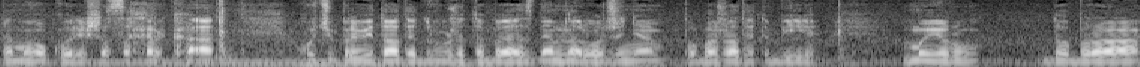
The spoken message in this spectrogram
та мого коріша Сахарка. Хочу привітати, друже, тебе з днем народження, побажати тобі миру, добра,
